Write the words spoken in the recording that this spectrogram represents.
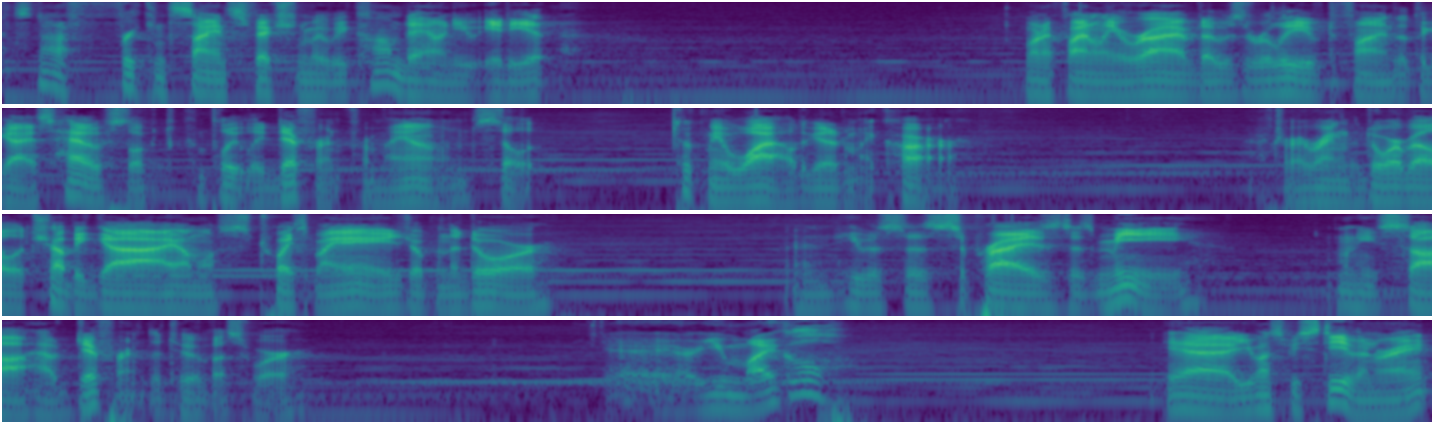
it's not a freaking science fiction movie. Calm down, you idiot. When I finally arrived, I was relieved to find that the guy's house looked completely different from my own. Still, it took me a while to get out of my car. After I rang the doorbell, a chubby guy, almost twice my age, opened the door. And he was as surprised as me when he saw how different the two of us were. Hey, are you Michael? Yeah, you must be Steven, right?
